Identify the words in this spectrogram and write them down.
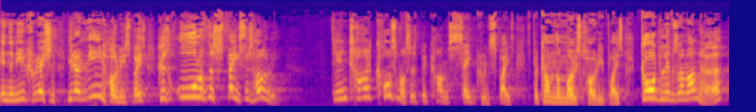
In the new creation, you don't need holy space because all of the space is holy. The entire cosmos has become sacred space. It's become the most holy place. God lives among her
